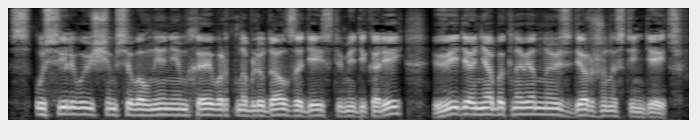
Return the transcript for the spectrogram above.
С усиливающимся волнением Хейвард наблюдал за действиями дикарей, видя необыкновенную сдержанность индейцев.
